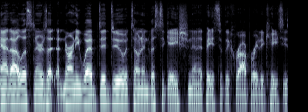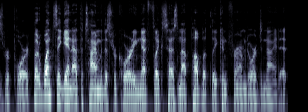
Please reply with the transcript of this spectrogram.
and uh, listeners at, at Narnia Web did do its own investigation and it basically corroborated Kasey's report. But once again, at the time of this recording, Netflix has not publicly confirmed or denied it.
